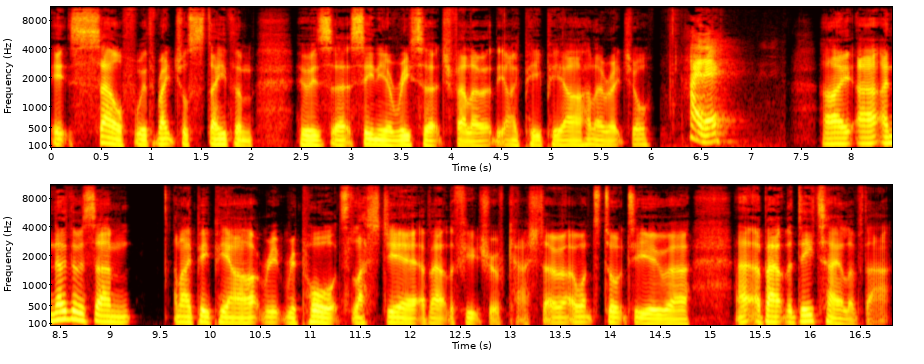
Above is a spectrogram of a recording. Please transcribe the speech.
itself with Rachel Statham, who is a senior research fellow at the IPPR. Hello, Rachel. Hi there. Hi. Uh, I know there was um, an IPPR re- report last year about the future of cash. So I want to talk to you uh, uh, about the detail of that.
